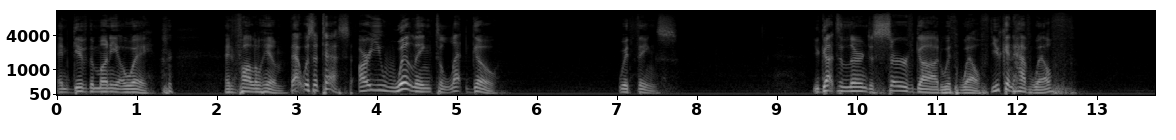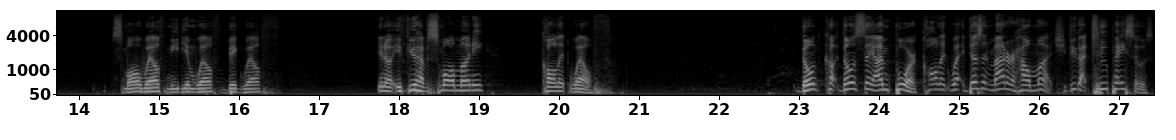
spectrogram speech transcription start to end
and give the money away and follow him. That was a test. Are you willing to let go with things? You got to learn to serve God with wealth. You can have wealth small wealth, medium wealth, big wealth. You know, if you have small money, call it wealth. Don't, don't say I'm poor. Call it, it doesn't matter how much. If you got two pesos,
